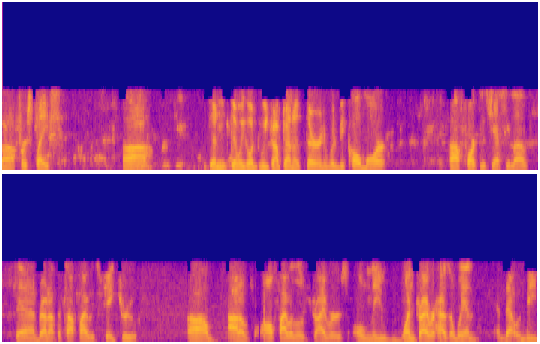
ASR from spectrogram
uh first place. Uh then then we go we drop down to third would be Cole Moore. Uh fourth is Jesse Love and round out the top five is Jake Drew. Um out of all five of those drivers, only one driver has a win, and that would be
